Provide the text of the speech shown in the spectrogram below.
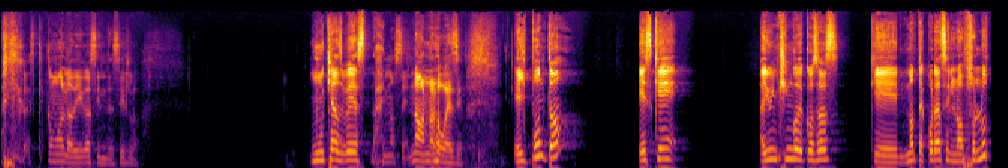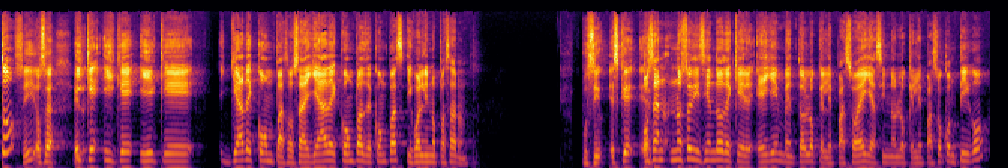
es que cómo lo digo sin decirlo. Muchas veces, ay, no sé, no, no lo voy a decir. El punto es que hay un chingo de cosas que no te acuerdas en lo absoluto Sí, o sea, y que, y que, y que ya de compas, o sea, ya de compas, de compas, igual y no pasaron. pues sí, es que. O sea, no, no estoy diciendo de que ella inventó lo que le pasó a ella, sino lo que le pasó contigo.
